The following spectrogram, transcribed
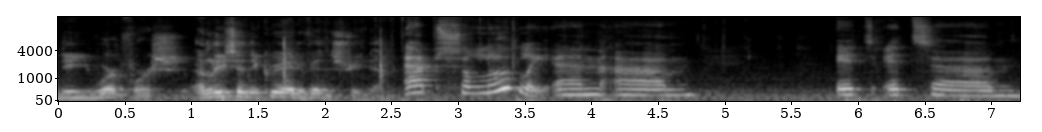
the workforce, at least in the creative industry. Then. Absolutely, and um, it it um,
